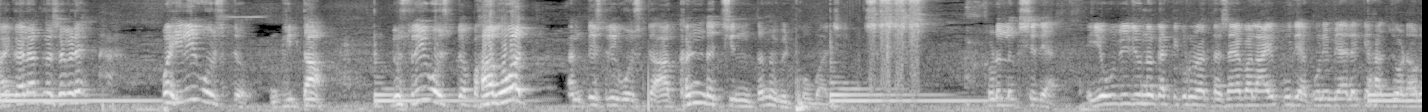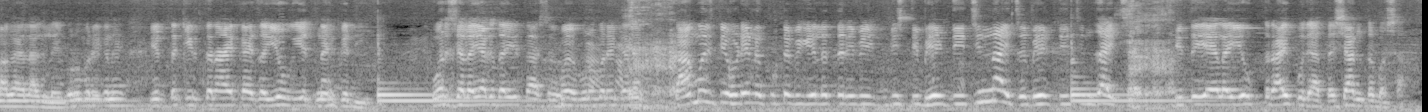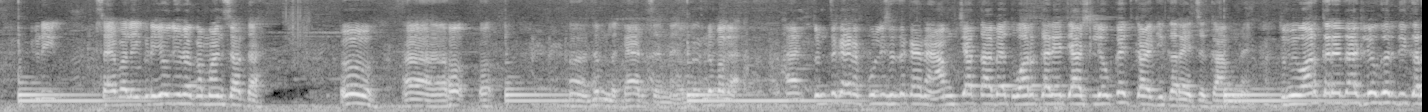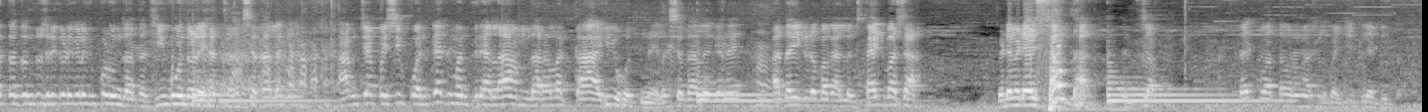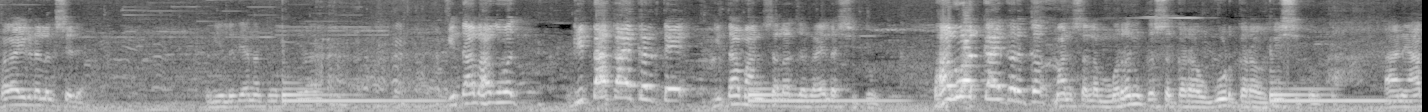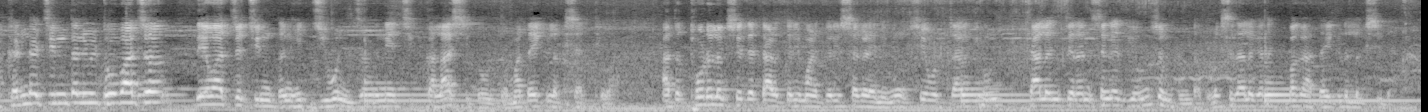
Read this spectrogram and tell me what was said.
ऐकायलात ना सगळे? पहिली गोष्ट गीता दुसरी गोष्ट भागवत आणि तिसरी गोष्ट अखंड चिंतन विठोबाची. थोडं लक्ष द्या. येऊ बी देऊ नका तिकडून आता. साहेबाला ऐकू द्या. कोणी बी आलं की हात जोडावं लागायला लागलंय. बरोबर आहे की नाही? एक तर कीर्तन ऐकायचा योग येत नाही कधी. वर्षाला एकदा येत असं. होय बरोबर आहे का नाही? कामच तेवढे ना. कुठं बी गेलं तरी बी दिसती भेट द्यायची चिन्हायचं भेट द्यायची न जायचं. तिथे यायला योग तर ऐकू द्या आता. शांत बसा. इकडे साहेबाला इकडे येऊ देऊ नका माणसं आता. हो हा हो, हो. हा. जमलं काय अडचण नाही. बघा. हा तुमचं काय ना पोलिसाचं काय नाही आमच्या ताब्यात वारकऱ्याचे असल्यावर काहीच काळजी करायचं काम नाही. तुम्ही वारकऱ्यात असल्यावर गर्दी करतात आणि दुसरीकडे गेले की पळून जातात. ही गोंधळ आहे ह्यांचा. लक्षात आलं की नाही? आमच्या पैशी कोणत्याच मंत्र्याला आमदाराला काही होत नाही. लक्षात आलं की नाही? आता इकडे बघा लक्ष. टाईट बसा. बेडे बेडे सावधान टाईट वातावरण असलं पाहिजे तिथल्या तिथं. बघा इकडे लक्ष द्या. गेलं द्या ना तुम्ही गीता भागवत गीता काय करते? गीता माणसाला जगायला शिकवते. भागवत काय करतं? माणसाला मरण कसं करावं गोड करावं हे शिकवते. आणि अखंड चिंतन विठोबाचं देवाचं चिंतन हे जीवन जगण्याची कला शिकवतं. मग एक लक्षात ठेवा. आता थोडं लक्ष द्या टाळकरी माळकरी सगळ्यांनी. मग शेवट चालून घेऊन चालन चरण सगळ्यात घेऊन संपून टाकू. लक्ष झालं का नाही? बघा आता इकडे लक्ष द्या.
